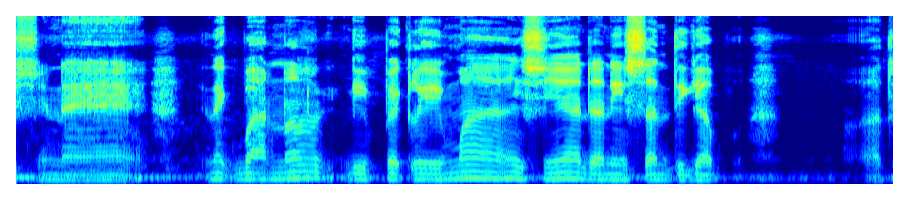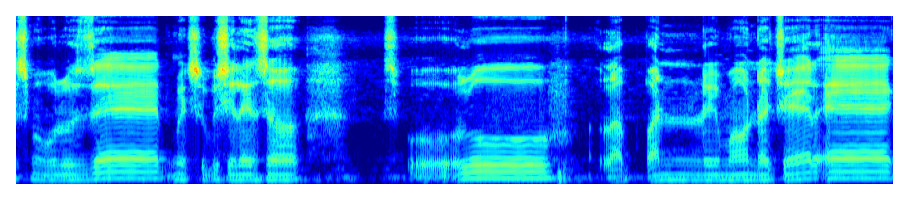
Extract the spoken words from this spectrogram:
Sini neck banner Gpack 5 isinya ada Nissan 350Z, Mitsubishi Lenso 10 85 Honda CRX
